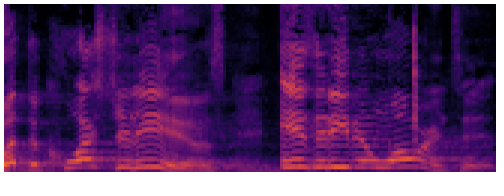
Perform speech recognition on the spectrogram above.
But the question is is it even warranted?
